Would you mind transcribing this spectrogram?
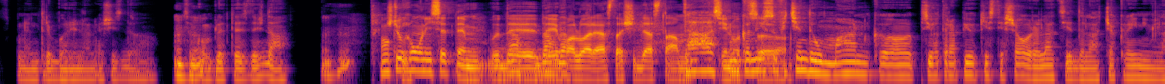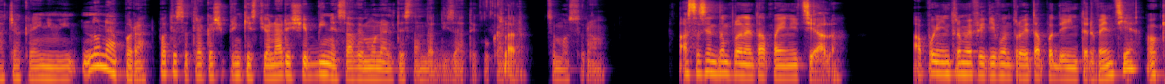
spune întrebările alea și îți dă uh-huh. să completezi, deci da. Uh-huh. Okay. Știu că unii se tem de, da, de da, evaluarea da. asta și de asta am da, ținut că să... nu e suficient de uman, că psihoterapie e o chestie așa, o relație de la chakra inimii la chakra inimii. Nu neapărat, poate să treacă și prin chestionare și e bine să avem unelte standardizate cu care Clar. să măsurăm. Asta se întâmplă în etapa inițială. Apoi intrăm efectiv într-o etapă de intervenție. Ok.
